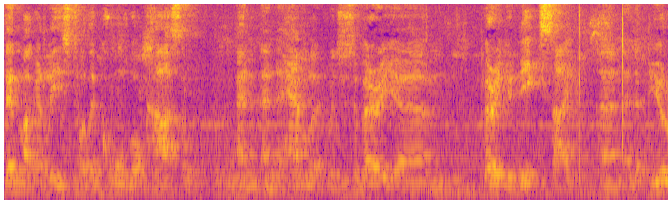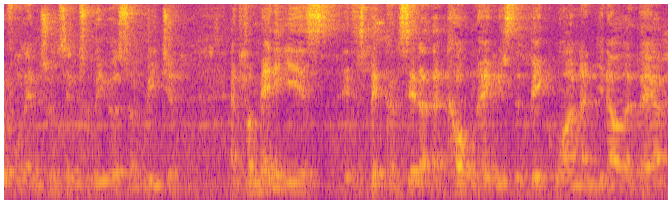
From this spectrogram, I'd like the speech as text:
Denmark at least for the Kronborg Castle and, and Hamlet, which is a very, um, very unique site and, and a beautiful entrance into the Øresund region. And for many years, it's been considered that Copenhagen is the big one, and you know that they are,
